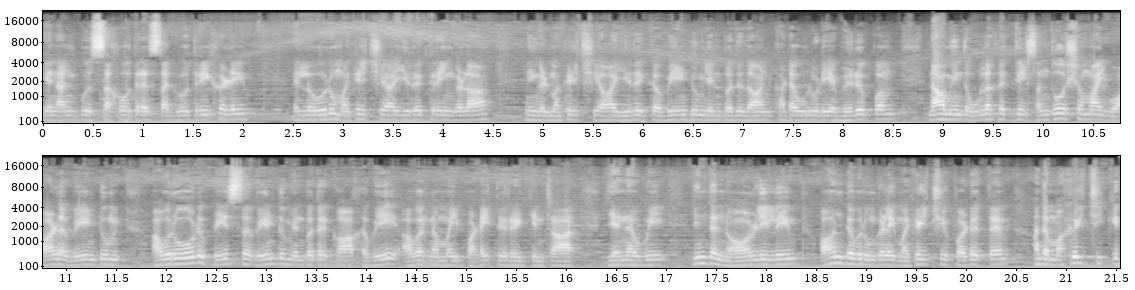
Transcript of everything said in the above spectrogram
என் அன்பு சகோதர சகோதரிகளே எல்லோரும் மகிழ்ச்சியாய் இருக்கிறீங்களா நீங்கள் மகிழ்ச்சியாய் இருக்க வேண்டும் என்பதுதான் கடவுளுடைய விருப்பம். நாம் இந்த உலகத்தில் சந்தோஷமாய் வாழ வேண்டும் அவரோடு பேச வேண்டும் என்பதற்காகவே அவர் நம்மை படைத்திருக்கின்றார். எனவே இந்த நாளிலே ஆண்டவர் உங்களை மகிழ்ச்சிப்படுத்த அந்த மகிழ்ச்சிக்கு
